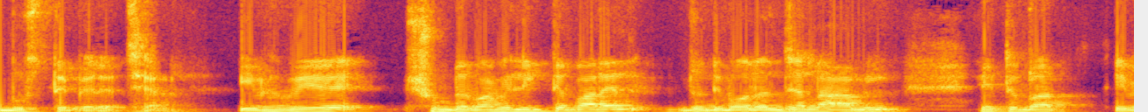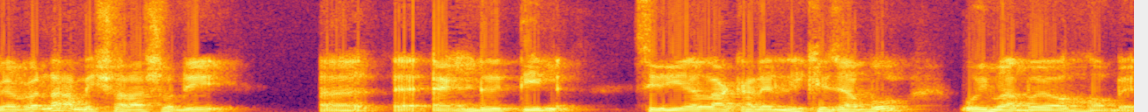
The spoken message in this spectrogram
বুঝতে পেরেছেন। এইভাবে সুন্দরভাবে লিখতে পারেন। যদি বলেন যে, না, আমি হেতুবাদ এভাবে না, আমি সরাসরি এক, দুই, তিন সিরিয়াল আকারে লিখে যাব, ওইভাবেও হবে,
